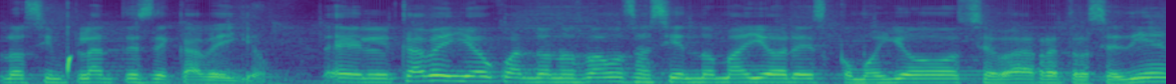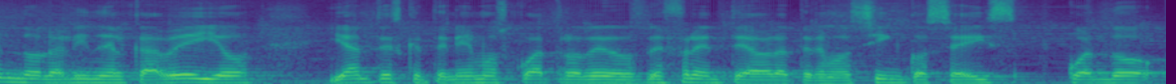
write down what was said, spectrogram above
los implantes de cabello. El cabello cuando nos vamos haciendo mayores, como yo, se va retrocediendo la línea del cabello y antes que teníamos cuatro dedos de frente, ahora tenemos cinco o seis. Cuando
